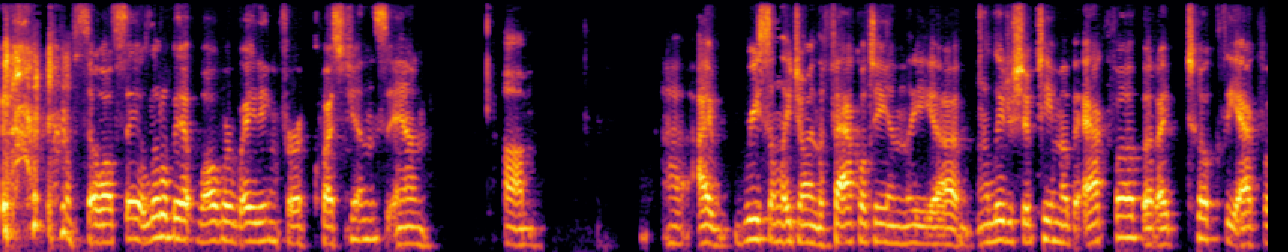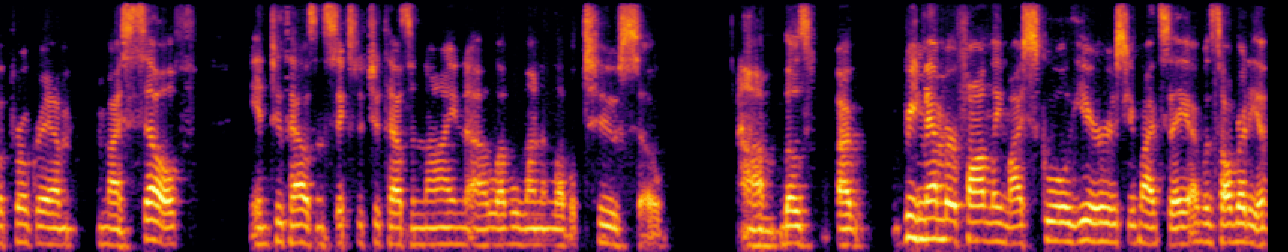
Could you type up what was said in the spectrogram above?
so I'll say a little bit while we're waiting for questions. And um, uh, I recently joined the faculty and the uh, leadership team of ACVA, but I took the ACVA program myself in 2006 to 2009, uh, level one and level two. So um, those, I remember fondly my school years, you might say. I was already a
